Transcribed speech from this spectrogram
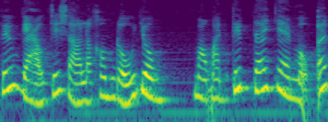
phiếu gạo chỉ sợ là không đủ dùng. Mong anh tiếp tế cho em một ít.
